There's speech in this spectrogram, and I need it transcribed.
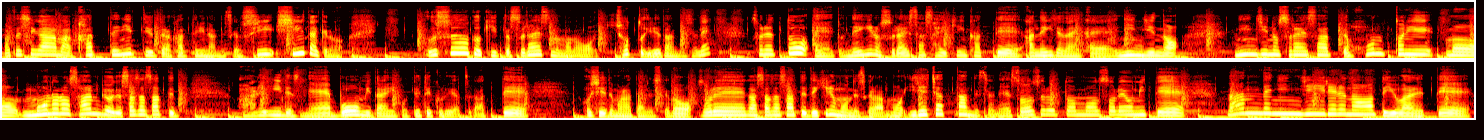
私がまあ勝手にって言ったら勝手になんですけどしいたけの薄く切ったスライスのものをちょっと入れたんですよね。それと、え、ー、と、ネギのスライサー最近買って、あ、ネギじゃない、えー、人参の。人参のスライサーって本当にもう、ものの3秒でさささって、あれいいですね。棒みたいにこう出てくるやつがあって、教えてもらったんですけどそれがさささってできるもんですからもう入れちゃったんですよねそうするともうそれを見て「なんで人参入れるの?」って言われて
